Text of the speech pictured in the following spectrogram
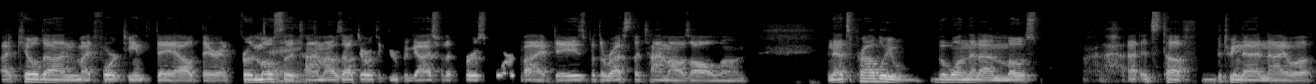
I killed on my 14th day out there, and for most of the time, I was out there with a group of guys for the first four or five days. But the rest of the time, I was all alone, and that's probably the one that I'm most. It's tough between that and Iowa,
